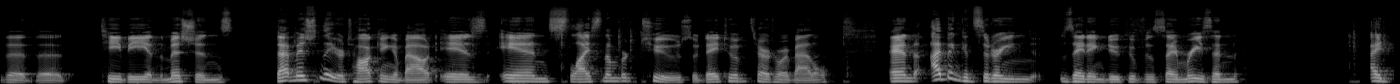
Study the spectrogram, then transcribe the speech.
the the TB and the missions. That mission that you're talking about is in slice number two, so day two of the territory battle. And I've been considering Zayting Dooku for the same reason. I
